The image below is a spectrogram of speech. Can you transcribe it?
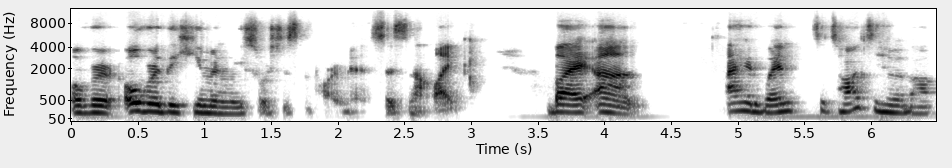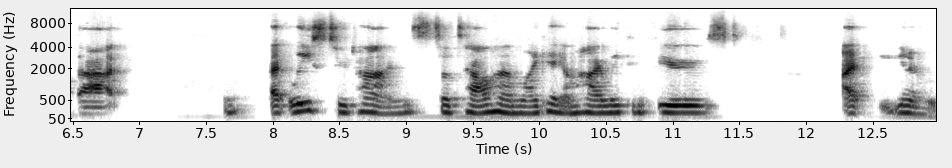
Over over the human resources department. So it's not like, but um I had went to talk to him about that at least two times to tell him like, hey, I'm highly confused. I, you know,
